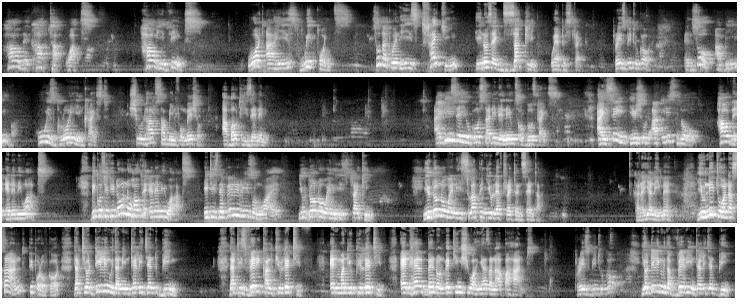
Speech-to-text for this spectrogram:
how the captor works, how he thinks, what are his weak points, so that when he is striking, he knows exactly where to strike. Praise be to God. And so, a believer who is growing in Christ should have some information about his enemy. I didn't say you go study the names of those guys. I said you should at least know how the enemy works. Because if you don't know how the enemy works, it is the very reason why you don't know when he's striking. You don't know when he's slapping you left, right, and center. Can I hear an amen? You need to understand, people of God, that you're dealing with an intelligent being that is very calculative and manipulative and hell bent on making sure he has an upper hand. Praise be to God. You're dealing with a very intelligent being.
